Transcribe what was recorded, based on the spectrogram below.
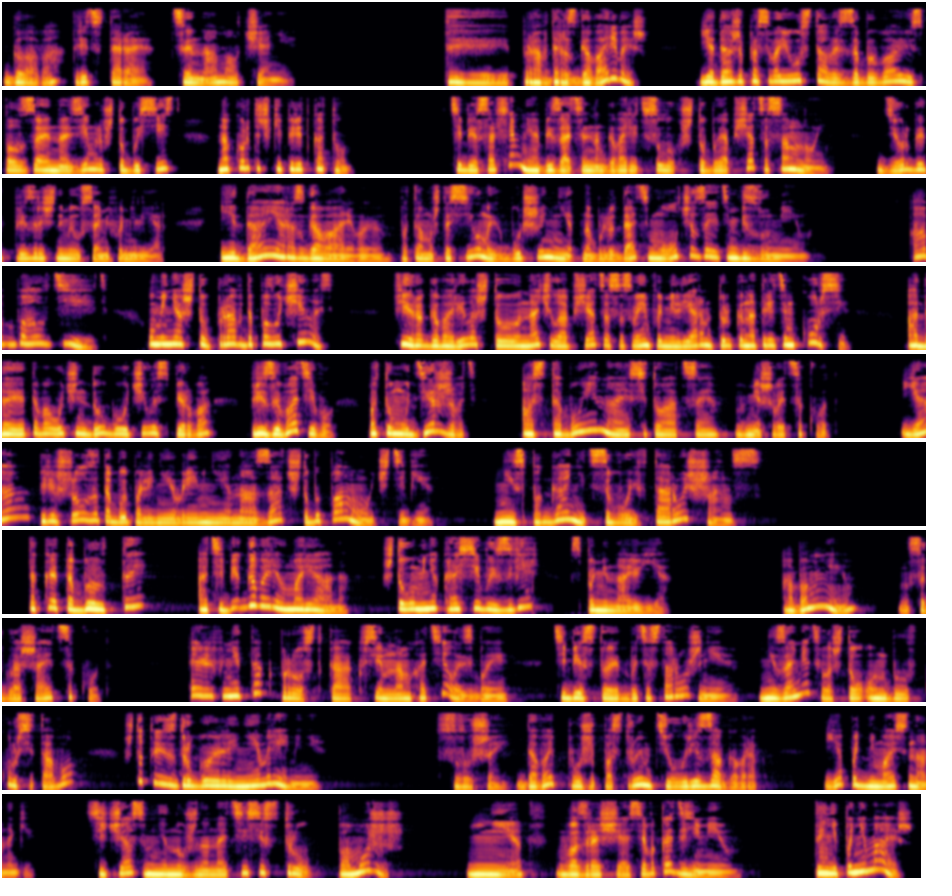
Глава 32. Цена молчания. «Ты правда разговариваешь? Я даже про свою усталость забываю и сползаю на землю, чтобы сесть на корточки перед котом. Тебе совсем не обязательно говорить вслух, чтобы общаться со мной», — дергает призрачными усами фамильяр. «И да, я разговариваю, потому что сил моих больше нет наблюдать молча за этим безумием». «Обалдеть! У меня что, правда получилось? Фира говорила, что начала общаться со своим фамильяром только на третьем курсе, а до этого очень долго училась сперва призывать его, потом удерживать. А с тобой иная ситуация, вмешивается кот. Я перешел за тобой по линии времени назад, чтобы помочь тебе. Не испоганить свой второй шанс. Так это был ты? А тебе говорил Мариана? Что у меня красивый зверь, вспоминаю я. Обо мне, соглашается кот. Эльф не так прост, как всем нам хотелось бы. Тебе стоит быть осторожнее. Не заметила, что он был в курсе того, что ты из другой линии времени? Слушай, давай позже построим теорию заговоров. Я поднимаюсь на ноги. Сейчас мне нужно найти сестру. Поможешь? «Нет, возвращайся в академию». «Ты не понимаешь?»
